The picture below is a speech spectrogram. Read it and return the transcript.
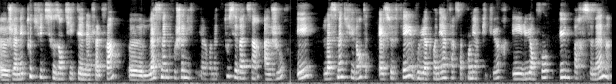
je la mets tout de suite sous anti-TNF alpha. la semaine prochaine, il faut qu'elle remette tous ses vaccins à jour. Et la semaine suivante, elle se fait, vous lui apprenez à faire sa première piqûre et il lui en faut une par semaine,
